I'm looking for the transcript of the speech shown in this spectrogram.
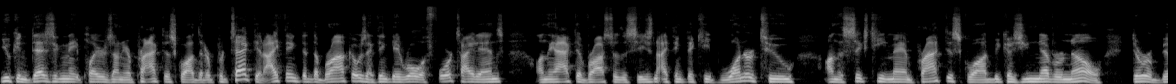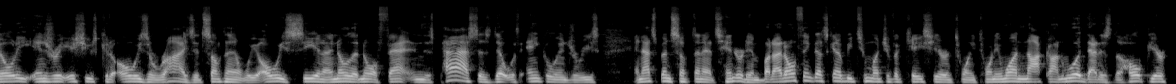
you can designate players on your practice squad that are protected. I think that the Broncos, I think they roll with four tight ends on the active roster of the season. I think they keep one or two on the 16 man practice squad because you never know. Durability, injury issues could always arise. It's something that we always see. And I know that Noah Fant in this past has dealt with ankle injuries, and that's been something that's hindered him. But I don't think that's going to be too much of a case here in 2021. Knock on wood, that is the hope here.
